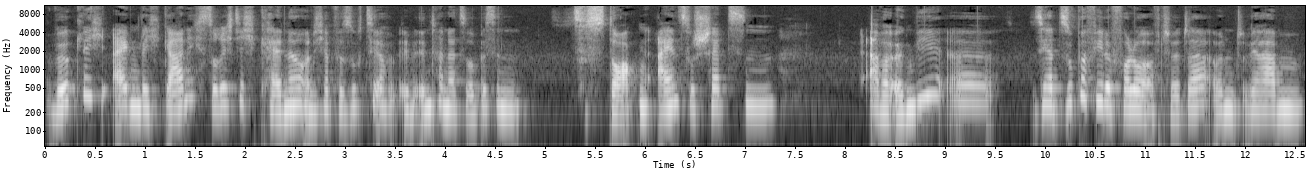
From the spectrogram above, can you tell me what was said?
wirklich eigentlich gar nicht so richtig kenne. Und ich habe versucht, sie auch im Internet so ein bisschen zu stalken, einzuschätzen. Aber irgendwie, äh, sie hat super viele Follower auf Twitter und wir haben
